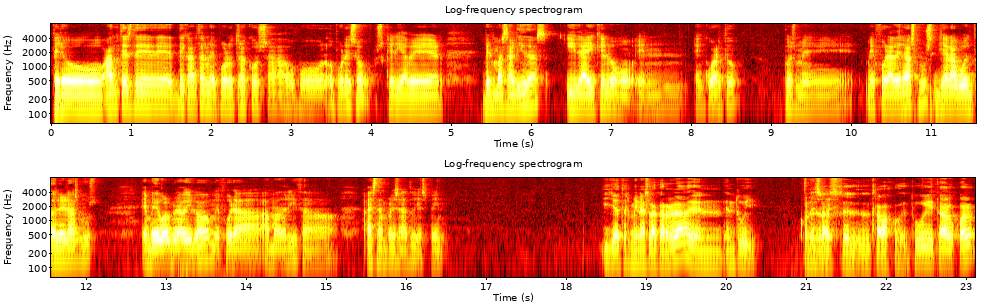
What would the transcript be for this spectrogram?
Pero antes de decantarme por otra cosa o por, o por eso, pues quería ver, ver más salidas. Y de ahí que luego en, en cuarto, pues me, me fuera de Erasmus. Ya la vuelta del Erasmus, en vez de volver a Bilbao, me fuera a Madrid a, a esta empresa, TUI Spain. Y ya terminas la carrera en, en TUI, con el, trabajo de TUI y tal cual,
